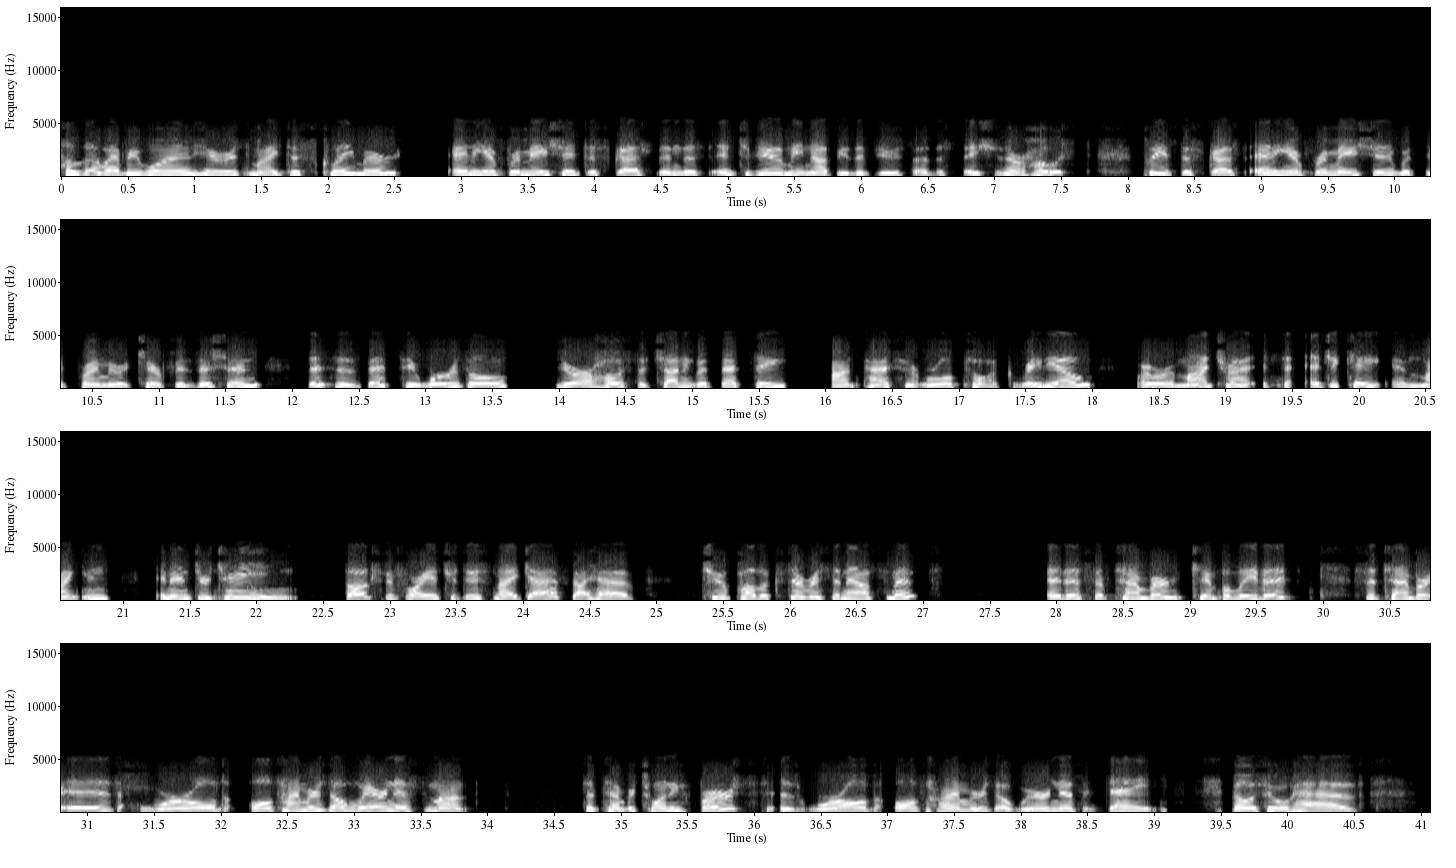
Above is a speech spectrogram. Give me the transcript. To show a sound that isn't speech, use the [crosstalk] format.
Hello, everyone. Here is my disclaimer. Any information discussed in this interview may not be the views of the station or host. Please discuss any information with your primary care physician. This is Betsy Wurzel, your host of Chatting with Betsy on Passionate Rural Talk Radio, where our mantra is to educate, enlighten, and entertain. Folks, before I introduce my guest, I have two public service announcements. It is September, can't believe it. September is World Alzheimer's Awareness Month. September 21st is World Alzheimer's Awareness Day. Those who have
